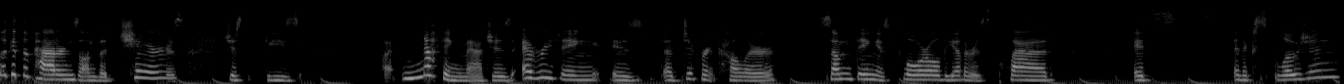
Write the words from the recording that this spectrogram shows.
Look at the patterns on the chairs. Just these. Uh, nothing matches. Everything is a different color. Something is floral, the other is plaid. It's an explosion.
